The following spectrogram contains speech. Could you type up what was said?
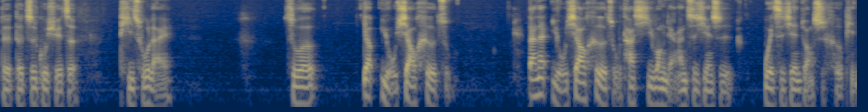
的的智库学者提出来说要有效吓阻。但他有效贺阻，他希望两岸之间是维持现状是和平，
